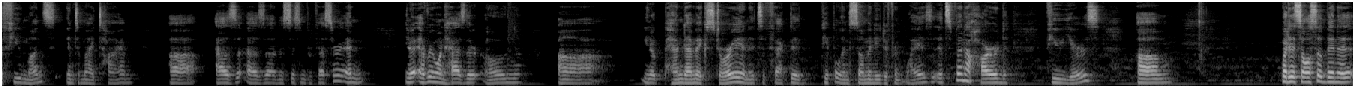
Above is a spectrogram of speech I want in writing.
a few months into my time uh, as as an assistant professor, and you know, everyone has their own uh, you know pandemic story and it's affected people in so many different ways. It's been a hard few years um, but it's also been a,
